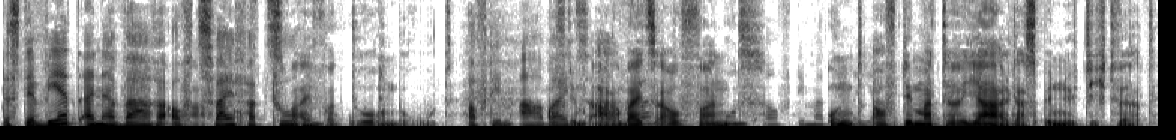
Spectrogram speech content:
dass der Wert einer Ware auf zwei, auf Faktoren, zwei Faktoren, beruht. Auf dem Arbeitsaufwand, auf dem Arbeitsaufwand und auf dem Material, das benötigt wird,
